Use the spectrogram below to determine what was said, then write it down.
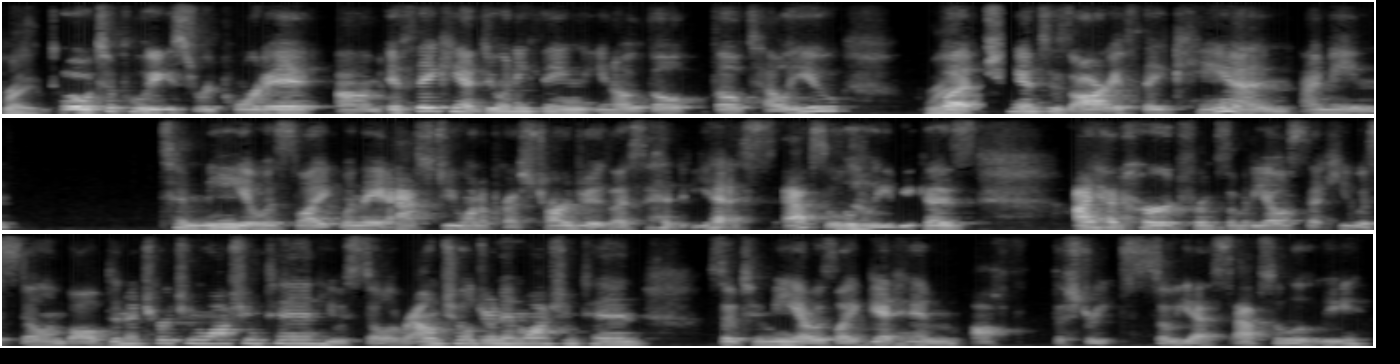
right, Go to police, report it. Um, if they can't do anything, you know, they'll they'll tell you. right, But chances are, if they can, I mean, to me, it was like when they asked, "Do you want to press charges?" I said, "Yes, absolutely," because I had heard from somebody else that he was still involved in a church in Washington. He was still around children in Washington. So to me, I was like, get him off the streets. So yes, absolutely.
